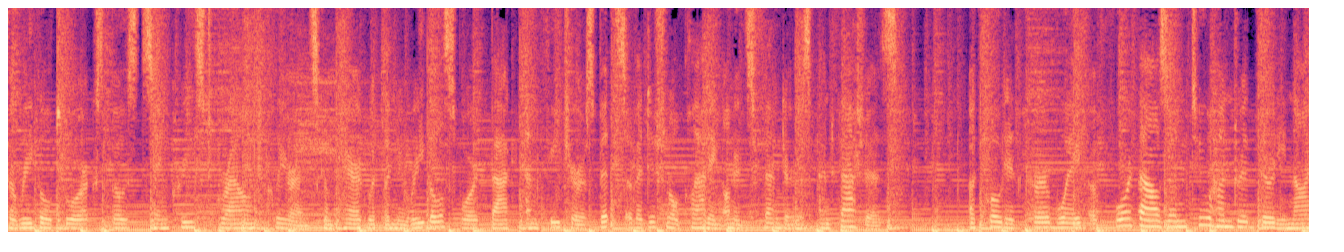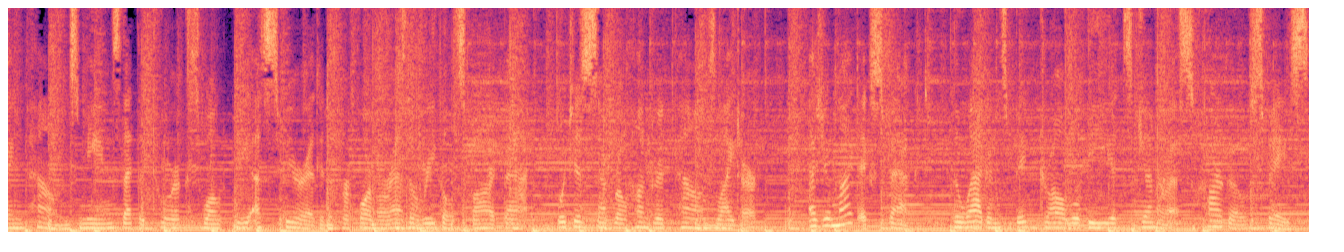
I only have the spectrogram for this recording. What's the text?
the Regal TourX boasts increased ground clearance compared with the new Regal Sportback and features bits of additional cladding on its fenders and fascias. A quoted curb weight of 4,239 pounds means that the TourX won't be as spirited a performer as the Regal Sportback, which is several hundred pounds lighter. As you might expect, the wagon's big draw will be its generous cargo space.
